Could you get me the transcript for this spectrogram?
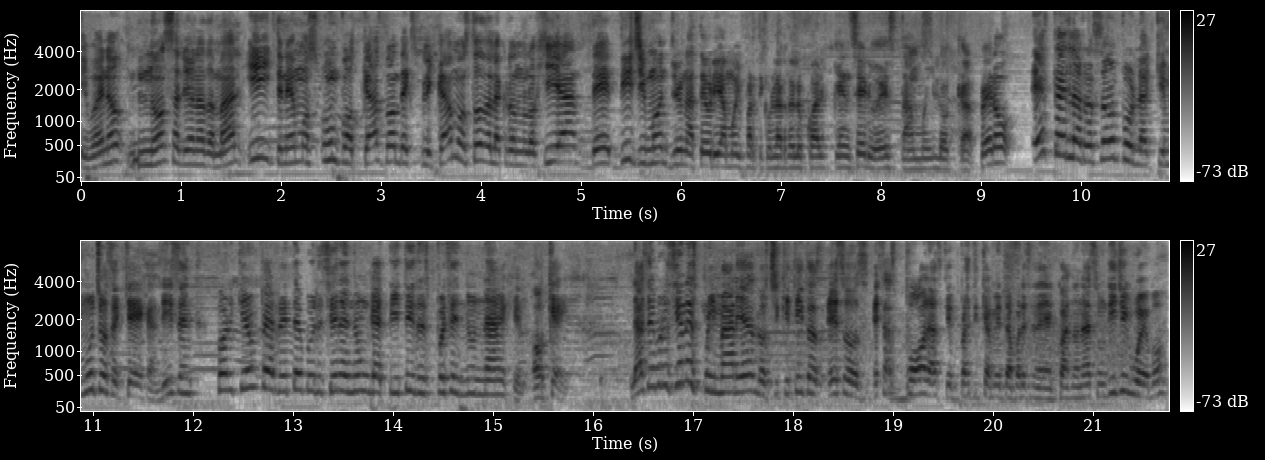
Y bueno, no salió nada mal y tenemos un podcast donde explicamos toda la cronología de Digimon y una teoría muy particular de lo cual que en serio está muy loca. Pero Esta es la razón por la que muchos se quejan. Dicen, ¿por qué un perrito evoluciona en un gatito y después en un ángel? Ok. Las evoluciones primarias, los chiquititos, esos, esas bolas que prácticamente aparecen en- cuando nace un digihuevo,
